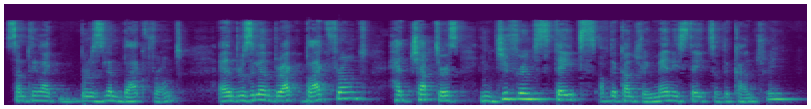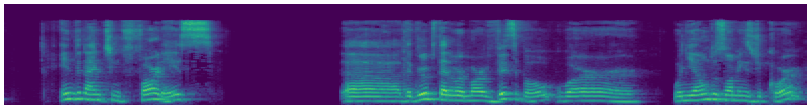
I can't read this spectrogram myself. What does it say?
something like Brazilian Black Front. And Brazilian Black, Front had chapters in different states of the country, many states of the country. In the 1940s, uh, the groups that were more visible were União dos Homens de Cor,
